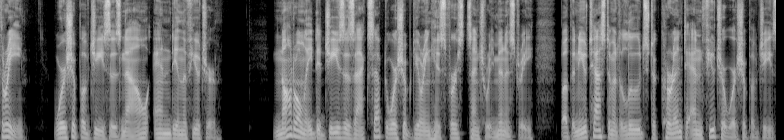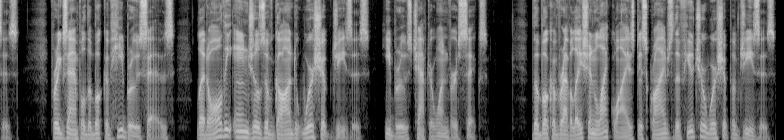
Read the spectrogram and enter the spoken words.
3. Worship of Jesus now and in the future. Not only did Jesus accept worship during his first century ministry, but the New Testament alludes to current and future worship of Jesus. For example, the book of Hebrews says, Let all the angels of God worship Jesus. Hebrews chapter 1 verse 6. The book of Revelation likewise describes the future worship of Jesus,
